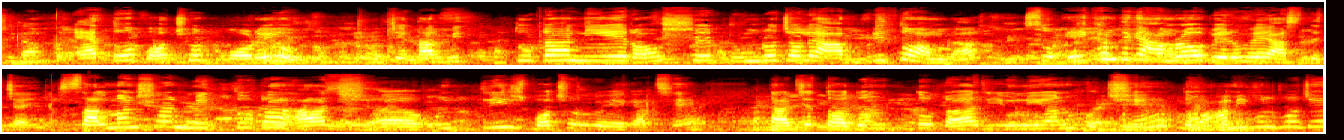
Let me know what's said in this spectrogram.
ছিলাম। এত বছর পরেও যে তার মৃত্যুটা নিয়ে রহস্যের ধূম্রচলে আবৃত আমরা সো এইখান থেকে আমরাও বের হয়ে আসতে চাই। সালমান শাহর মৃত্যুটা আজ উনত্রিশ বছর হয়ে গেছে, তার যে তদন্তটা রিউনিয়ন হচ্ছে, তো আমি বলব যে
